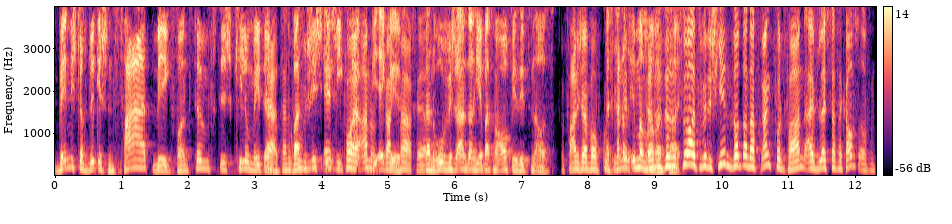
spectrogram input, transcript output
wenn ich doch wirklich einen Fahrtweg von 50 Kilometer Ja, dann was nicht irgendwie vorher an um die und Ecke ist, nach, ja. dann rufe ich an, sag hier, pass mal auf, wie sieht's denn aus? dann fahre ich einfach auf gut Es kann doch immer mal das was ist, das sein. ist so, als würde ich jeden Sonntag nach Frankfurt fahren, vielleicht ist da verkaufsoffen.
